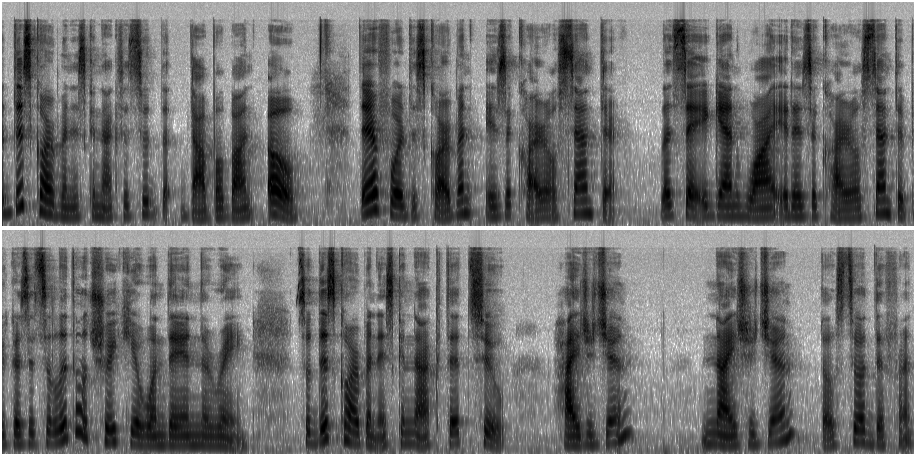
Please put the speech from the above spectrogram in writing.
but this carbon is connected to the double bond O. Therefore, this carbon is a chiral center. Let's say again why it is a chiral center because it's a little trickier when they're in the ring. So this carbon is connected to hydrogen, nitrogen, those two are different,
